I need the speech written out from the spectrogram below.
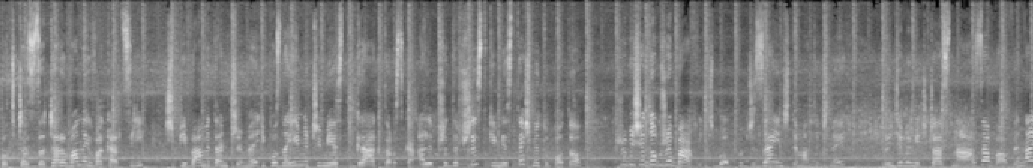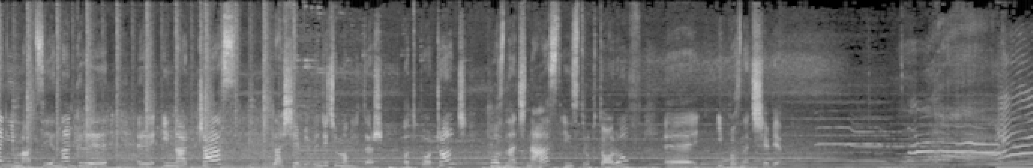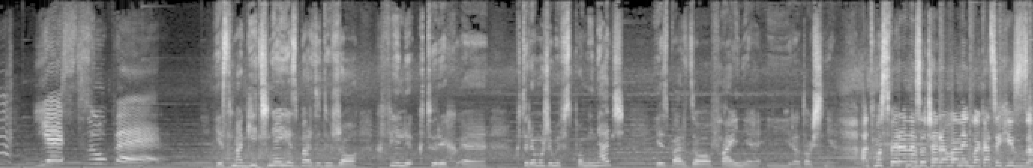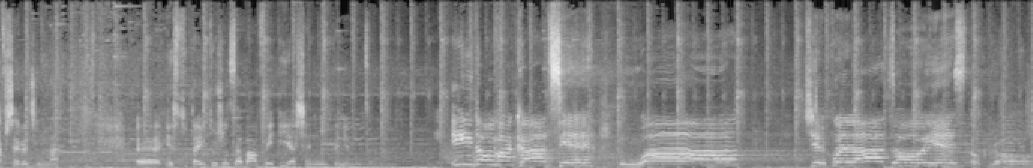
Podczas zaczarowanych wakacji śpiewamy, tańczymy i poznajemy czym jest gra aktorska, ale przede wszystkim jesteśmy tu po to, żeby się dobrze bawić, bo oprócz zajęć tematycznych będziemy mieć czas na zabawy, na animacje, na gry yy, i na czas dla siebie. Będziecie mogli też odpocząć, poznać nas, instruktorów yy, i poznać siebie. Jest super! Jest magicznie, jest bardzo dużo chwil, których, e, które możemy wspominać. Jest bardzo fajnie i radośnie. Atmosfera na zaczarowanych wakacjach jest zawsze rodzinna. E, jest tutaj dużo zabawy i ja się nigdy nie nudzę. Idą wakacje, wow! Ciepłe lato jest okrąg.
